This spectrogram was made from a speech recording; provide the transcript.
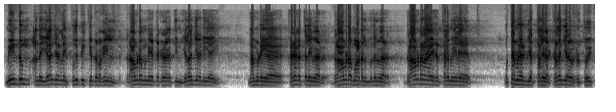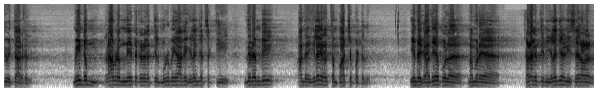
மீண்டும் அந்த இளைஞர்களை புதுப்பிக்கின்ற வகையில் திராவிட முன்னேற்ற கழகத்தின் இளைஞரணியை நம்முடைய கழகத் தலைவர் திராவிட மாடல் முதல்வர் திராவிட நாயகர் தலைமையிலே முத்தமிழறிஞர் தலைவர் கலைஞர் அவர்கள் துவக்கி வைத்தார்கள். மீண்டும் திராவிட முன்னேற்ற கழகத்தில் முழுமையாக இளைஞர் சக்தி நிரம்பி அந்த இளைய ரத்தம் பாய்ச்சப்பட்டது. இன்றைக்கு அதே போல நம்முடைய கழகத்தின் இளைஞரணி செயலாளர்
